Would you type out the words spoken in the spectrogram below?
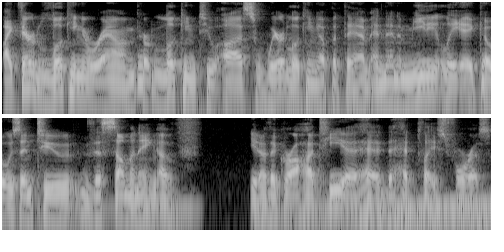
Like they're looking around, they're looking to us, we're looking up at them, and then immediately it goes into the summoning of, you know, the G'raha Tia had had placed for us.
